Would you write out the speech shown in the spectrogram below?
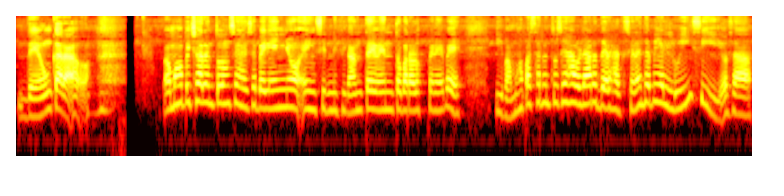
de un carajo. Vamos a pichar entonces a ese pequeño e insignificante evento para los PNP y vamos a pasar entonces a hablar de las acciones de Pierluisi. O sea,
